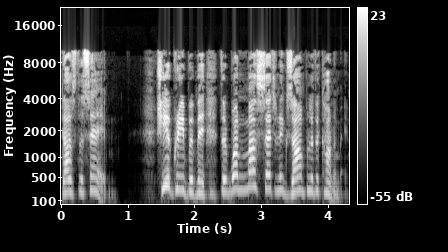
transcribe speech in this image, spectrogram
does the same. She agreed with me that one must set an example of economy.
